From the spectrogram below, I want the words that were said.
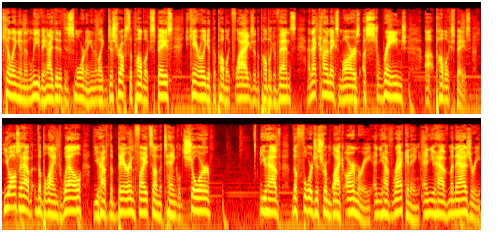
killing, and then leaving. I did it this morning, and it like disrupts the public space. You can't really get the public flags or the public events, and that kind of makes Mars a strange uh, public space. You also have the Blind Well, you have the Baron fights on the Tangled Shore you have the forges from Black Armory, and you have Reckoning, and you have Menagerie.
